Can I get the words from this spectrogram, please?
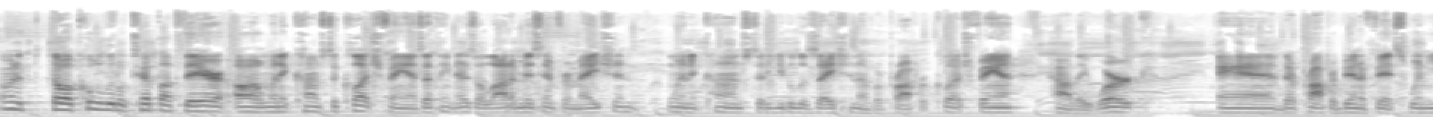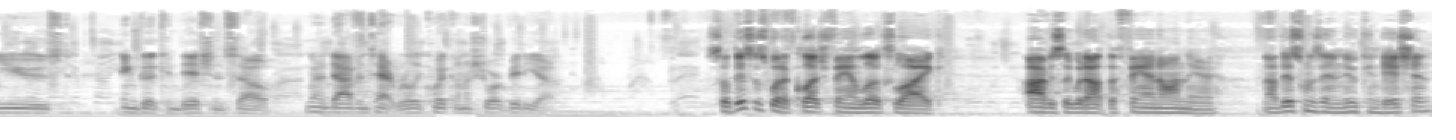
I'm gonna throw a cool little tip up there uh, when it comes to clutch fans. I think there's a lot of misinformation when it comes to the utilization of a proper clutch fan, how they work, and their proper benefits when used in good condition. So I'm gonna dive into that really quick on a short video. So this is what a clutch fan looks like, obviously without the fan on there. Now this one's in new condition,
